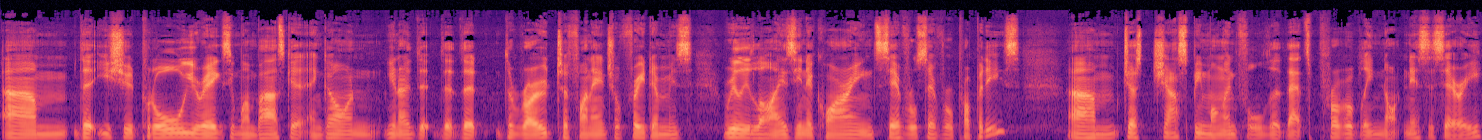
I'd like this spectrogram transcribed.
um, that you should put all your eggs in one basket and go on, you know, that that that the road to financial freedom is really lies in acquiring several several properties. Um, just just be mindful that that's probably not necessary,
